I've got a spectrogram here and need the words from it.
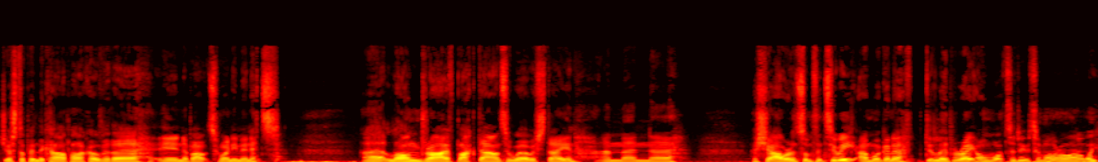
just up in the car park over there in about 20 minutes. Uh, long drive back down to where we're staying, and then uh, a shower and something to eat, and we're going to deliberate on what to do tomorrow, aren't we?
